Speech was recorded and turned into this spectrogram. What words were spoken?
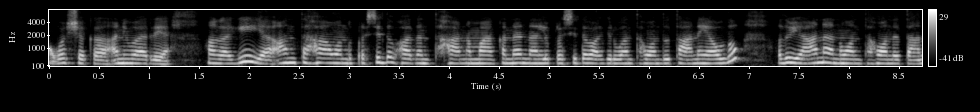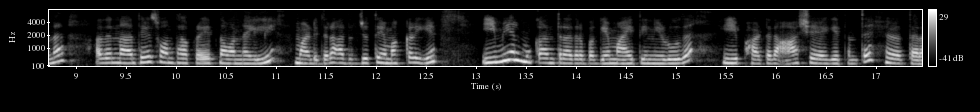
ಅವಶ್ಯಕ, ಅನಿವಾರ್ಯ. ಹಾಗಾಗಿ ಅಂತಹ ಒಂದು ಪ್ರಸಿದ್ಧವಾದಂತಹ ನಮ್ಮ ಕನ್ನಡನಲ್ಲಿ ಪ್ರಸಿದ್ಧವಾಗಿರುವಂತಹ ಒಂದು ತಾಣ ಯಾವುದು? ಅದು ಯಾನ ಅನ್ನುವಂತಹ ಒಂದು ತಾಣ. ಅದನ್ನ ತಿಳಿಸುವಂತಹ ಪ್ರಯತ್ನವನ್ನ ಇಲ್ಲಿ ಮಾಡಿದ್ದಾರೆ. ಅದ್ರ ಜೊತೆ ಮಕ್ಕಳಿಗೆ ಇಮೇಲ್ ಮುಖಾಂತರ ಅದರ ಬಗ್ಗೆ ಮಾಹಿತಿ ನೀಡುವುದು ಈ ಪಾಠದ ಆಶಯ ಆಗೈತಂತೆ ಹೇಳ್ತಾರ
